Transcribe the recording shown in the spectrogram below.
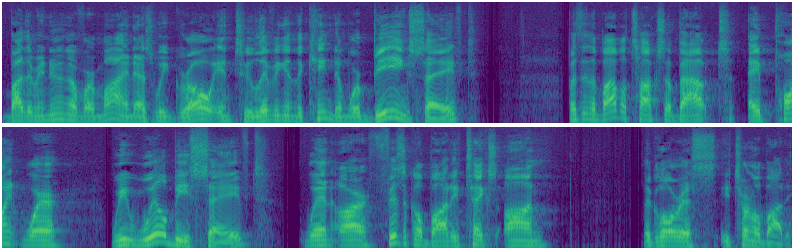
by the renewing of our mind as we grow into living in the kingdom. We're being saved. But then the Bible talks about a point where we will be saved when our physical body takes on the glorious eternal body.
